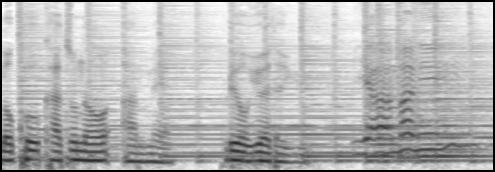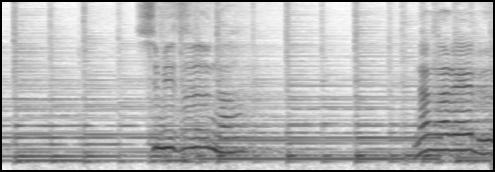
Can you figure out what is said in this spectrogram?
Roku Kazuno Ame》六月的雨。山に清水が流れる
